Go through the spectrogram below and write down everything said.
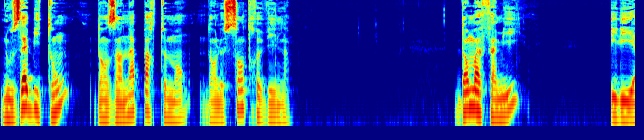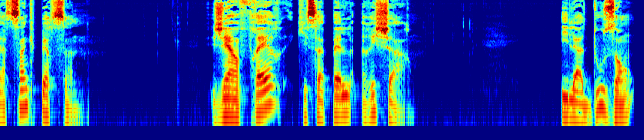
Nous habitons dans un appartement dans le centre-ville. Dans ma famille, il y a cinq personnes. J'ai un frère qui s'appelle Richard. Il a 12 ans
